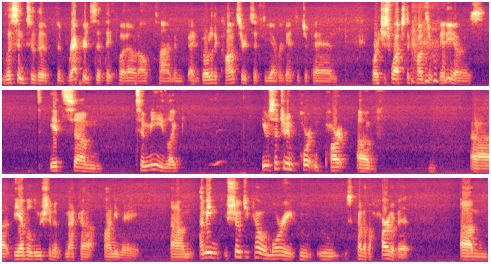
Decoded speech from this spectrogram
listen to the, the records that they put out all the time, and, and go to the concerts if you ever get to Japan, or just watch the concert videos. It's um, to me like it was such an important part of uh, the evolution of mecha anime. Um, I mean, Shoji Kawamori, who, who was kind of the heart of it, um,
